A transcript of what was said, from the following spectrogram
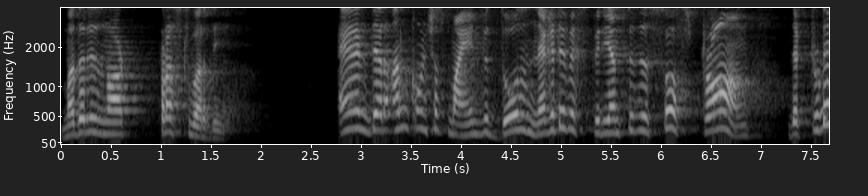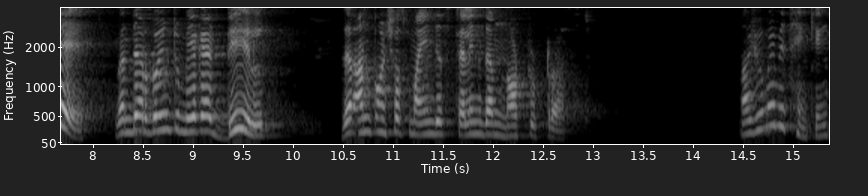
mother is not trustworthy. And their unconscious mind with those negative experiences is so strong that today, when they are going to make a deal, their unconscious mind is telling them not to trust. Now you may be thinking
